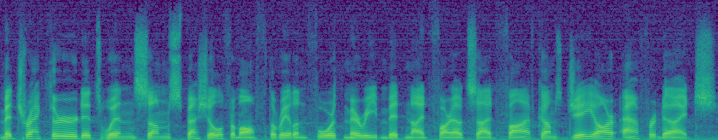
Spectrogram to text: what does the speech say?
Mid-track third, it's Winsome Special. From off the rail in fourth, Merry Midnight. Far outside five comes J.R. Aphrodite.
